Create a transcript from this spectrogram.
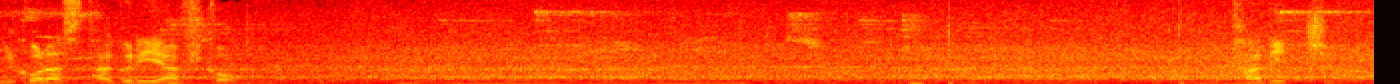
ニコラス・タグリアフィコ。タディッチ。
